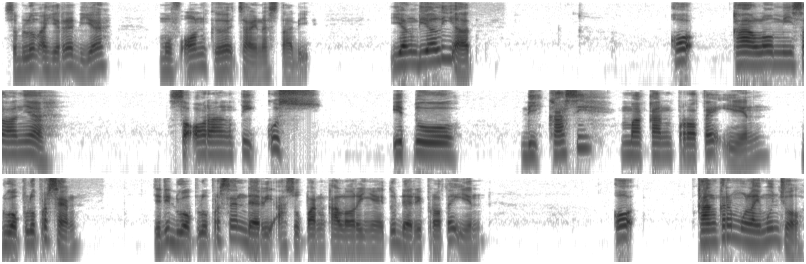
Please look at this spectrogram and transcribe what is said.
sebelum akhirnya dia move on ke China study. Yang dia lihat, kok kalau misalnya seorang tikus itu dikasih makan protein 20%. Jadi 20% dari asupan kalorinya itu dari protein. Kok kanker mulai muncul?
